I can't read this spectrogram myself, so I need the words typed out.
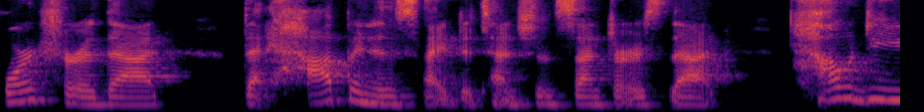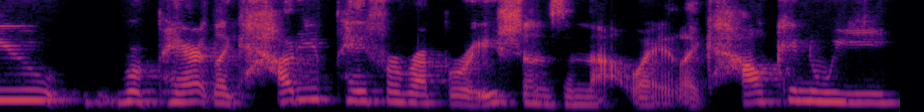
torture that that happen inside detention centers that how do you repair like how do you pay for reparations in that way like how can we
